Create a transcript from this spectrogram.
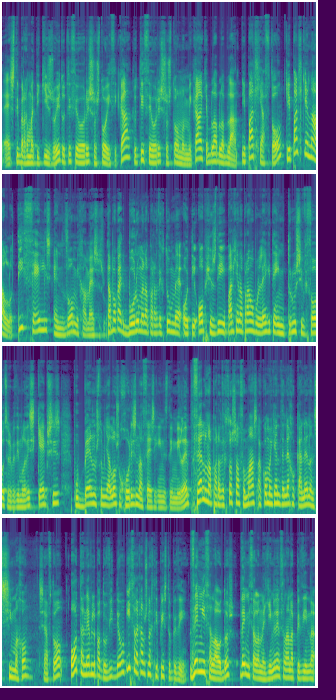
ε, στην πραγματική ζωή, το τι θεωρείς σωστό ηθικά, το τι θεωρείς σωστό νομικά και μπλα μπλα μπλα. Υπάρχει αυτό και υπάρχει και ένα άλλο. Τι θέλεις ενδόμυχα μέσα σου; Θα πω κάτι. Μπορούμε να παραδεχτούμε ότι όποιος δει υπάρχει ένα πράγμα που λέγεται intrusive thoughts, ρε παιδί μου, δηλαδή σκέψεις που μπαίνουν στο μυαλό σου χωρίς να θες εκείνη τη στιγμή. Λέει. Θέλω να παραδεχτώ σαν Θωμάς, ακόμα και αν δεν έχω κανέναν σύμμαχο σε αυτό. Όταν έβλεπα το βίντεο, ήθελα κάποιος να χτυπήσει το παιδί. Δεν ήθελα όντως, δεν ήθελα να γίνει, δεν ήθελα ένα παιδί να,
